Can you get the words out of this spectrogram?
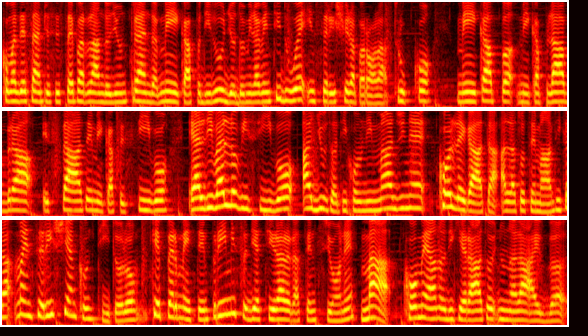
come ad esempio se stai parlando di un trend make-up di luglio 2022, inserisci la parola trucco make-up, make-up labbra, estate, make-up estivo e a livello visivo aiutati con un'immagine collegata alla tua tematica, ma inserisci anche un titolo che permette in primis di attirare l'attenzione, ma come hanno dichiarato in una live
